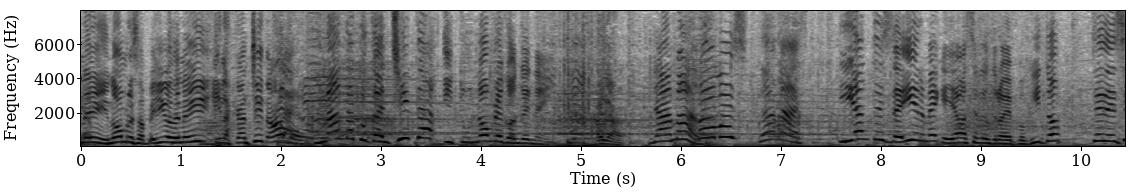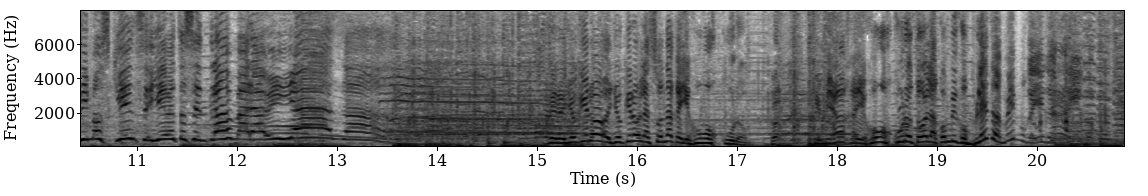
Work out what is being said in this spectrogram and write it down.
DNI, nombres, apellidos, DNI y las canchitas, vamos. Claro, manda tu canchita y tu nombre con DNI. Ahí ya. Nada más. Nada más. Nada más. Y antes de irme, que ya va a ser dentro de poquito, te decimos quién se lleva estas entradas maravillosas. Pero yo quiero, yo quiero la zona Callejón Oscuro. Que me haga Callejón Oscuro toda la combi completa, ¿ves? Porque rico por mi more.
